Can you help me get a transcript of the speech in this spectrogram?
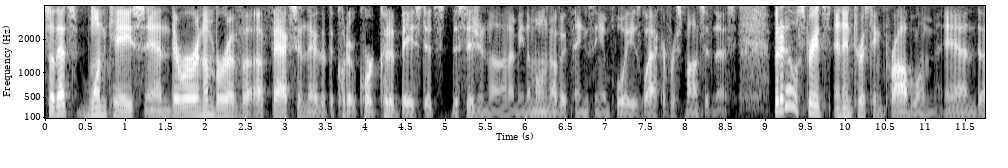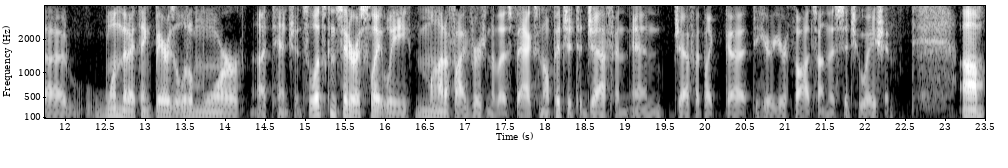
So that's one case, and there were a number of, uh, facts in there that the court could have based its decision on. I mean, among other things, the employee's lack of responsiveness. But it illustrates an interesting problem, and uh, one that I think bears a little more attention. So let's consider a slightly modified version of those facts, and I'll pitch it to Jeff. And, and Jeff, I'd like uh, to hear your thoughts on this situation. Um,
